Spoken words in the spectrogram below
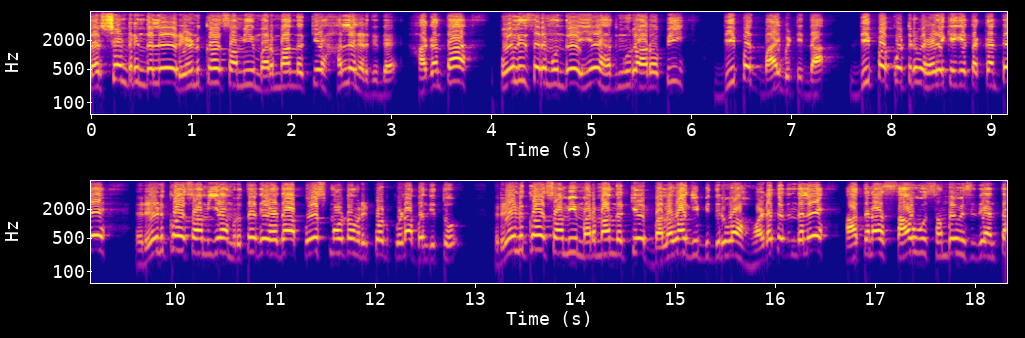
ದರ್ಶನ್ರಿಂದಲೇ ರೇಣುಕಾಸ್ವಾಮಿ ಮರ್ಮಾಂಗಕ್ಕೆ ಹಲ್ಲೆ ನಡೆದಿದೆ. ಹಾಗಂತ ಪೊಲೀಸರ ಮುಂದೆ ಎ ಹದಿಮೂರು ಆರೋಪಿ ದೀಪಕ್ ಬಾಯ್ ಬಿಟ್ಟಿದ್ದ. ದೀಪಕ್ ಕೊಟ್ಟಿರುವ ಹೇಳಿಕೆಗೆ ತಕ್ಕಂತೆ ರೇಣುಕಾಸ್ವಾಮಿಯ ಮೃತದೇಹದ ಪೋಸ್ಟ್ ಮಾರ್ಟಮ್ ರಿಪೋರ್ಟ್ ಕೂಡ ಬಂದಿತ್ತು. ರೇಣುಕಾಸ್ವಾಮಿ ಮರ್ಮಾಂಗಕ್ಕೆ ಬಲವಾಗಿ ಬಿದ್ದಿರುವ ಹೊಡೆತದಿಂದಲೇ ಆತನ ಸಾವು ಸಂಭವಿಸಿದೆ ಅಂತ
